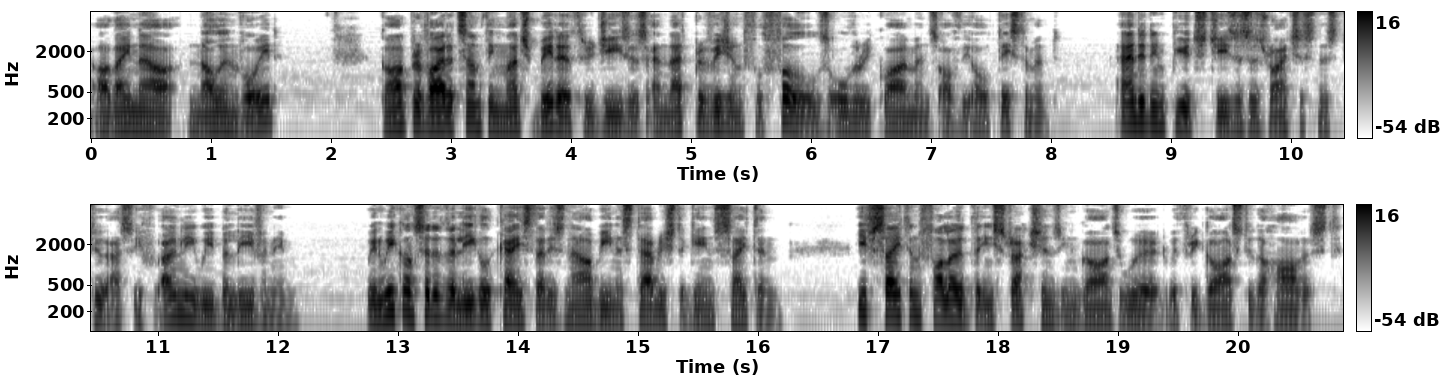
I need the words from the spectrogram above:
Are they now null and void? God provided something much better through Jesus, and that provision fulfills all the requirements of the Old Testament. And it imputes Jesus' righteousness to us if only we believe in him. When we consider the legal case that is now being established against Satan, if Satan followed the instructions in God's word with regards to the harvest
